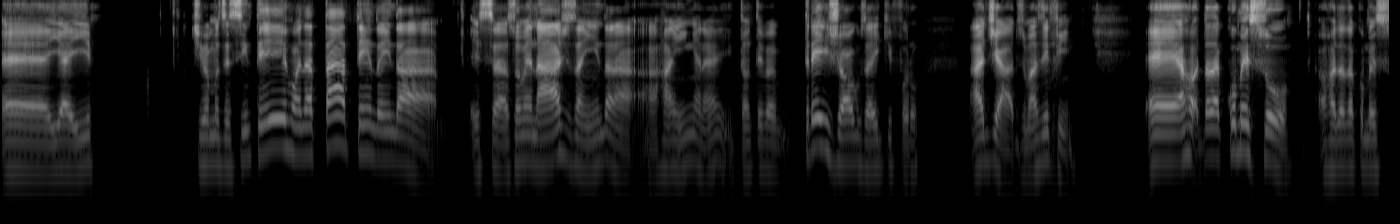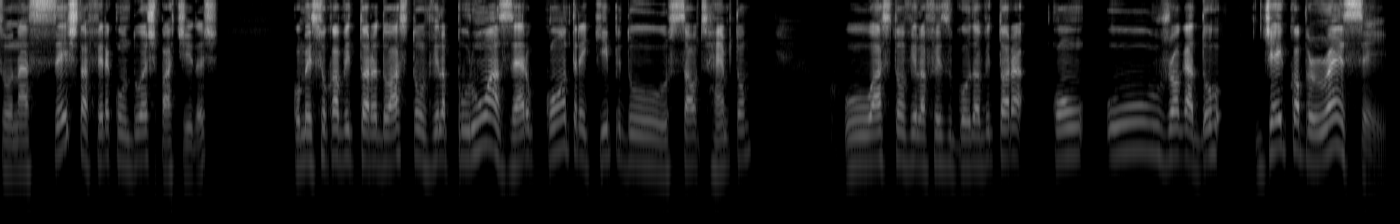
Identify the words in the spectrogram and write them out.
É, e aí tivemos esse enterro, ainda tá tendo ainda essas homenagens ainda à, rainha, né? Então teve três jogos aí que foram adiados, mas enfim. É, a rodada começou, a rodada começou na sexta-feira com duas partidas. Começou com a vitória do Aston Villa por 1 a 0 contra a equipe do Southampton. O Aston Villa fez o gol da vitória com o jogador Jacob Ramsey,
